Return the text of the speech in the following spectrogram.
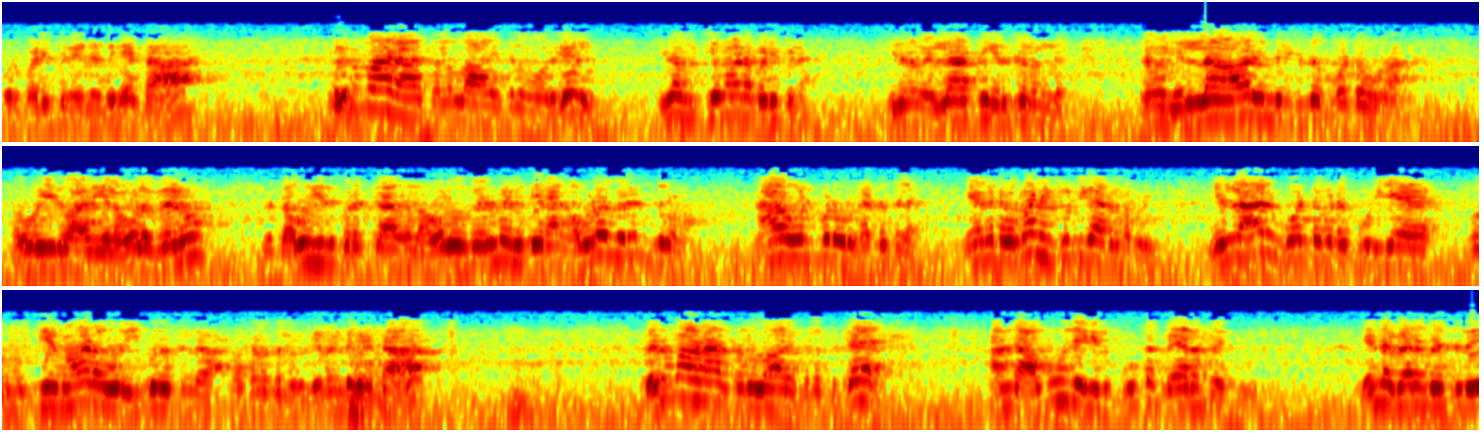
ஒரு படிப்பினை என்னன்னு கேட்டா பெருமானா சல்லா அலிஸ்லாம் அவர்கள் இதுதான் முக்கியமான படிப்பினை. இது நம்ம எல்லாத்தையும் இருக்கணுங்க. நம்ம எல்லாரும் இந்த விஷயத்தை போட்டு விடுறாங்க தௌஹீத்வாதிகள் அவ்வளவு பேரும் இந்த தௌஹீத் பிரச்சாரங்கள் அவ்வளவு பேரும் என்ன செய்யறாங்க? அவ்வளவு பேரும் சொல்லலாம் நான் உட்பட ஒரு கட்டத்துல. என்கிட்ட ஒரு நீங்க சுட்டி காட்டுறேன் அப்படி. எல்லாரும் கோட்டை விடக்கூடிய ஒரு முக்கியமான ஒரு இபுரத்து வசனத்தில் இருக்கு. என்னன்னு கேட்டா பெருமானார் சல்லா அலிஸ்லத்துட்ட அந்த அபூஜைகள் கூட்டம் பேரம் பேசுது. என்ன பேரம் பேசுது?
